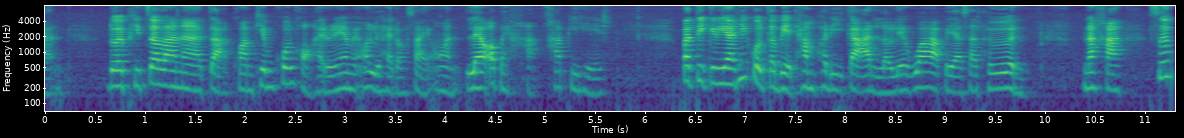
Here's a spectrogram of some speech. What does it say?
กัน โดยพิจารณาจากความเข้มข้นของไฮโดรเนียมไอออนหรือไฮดรอกไซด์ไอออน แล้วเอาไปหาค่า pH ปฏิกิริยาที่กรดกับเบสทำพอดีกัน เราเรียกว่าเปยาสะเทิร์นนะคะ ซึ่ง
